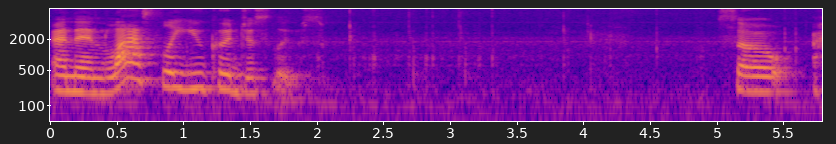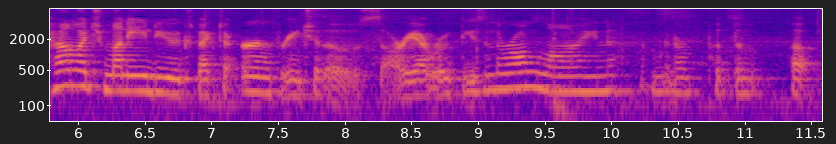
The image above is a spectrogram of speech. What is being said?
And then lastly, you could just lose. So how much money do you expect to earn for each of those? Sorry, I wrote these in the wrong line. I'm going to put them up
